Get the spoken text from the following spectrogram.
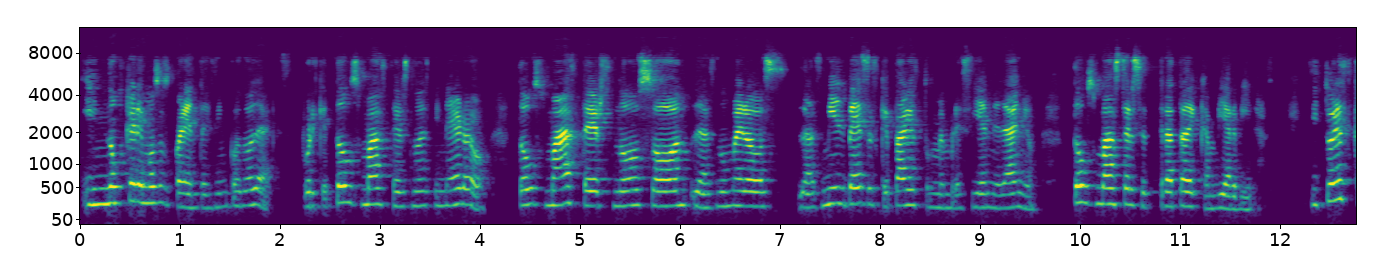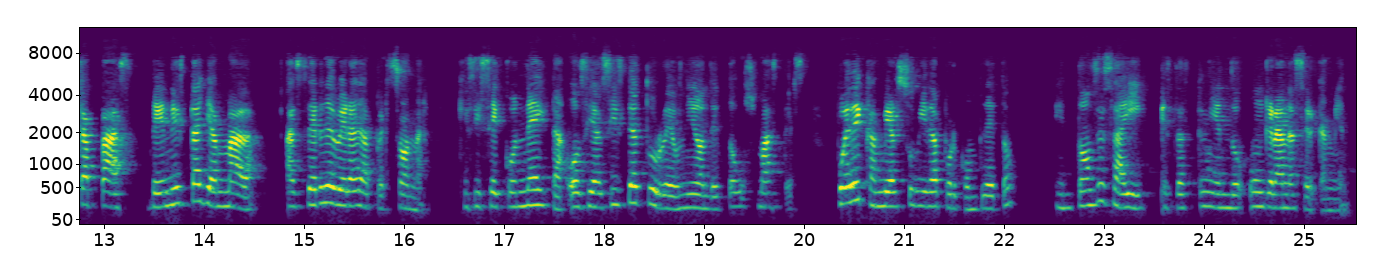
Y no queremos esos 45 dólares, porque Toastmasters no es dinero. Toastmasters no son las números, las mil veces que pagues tu membresía en el año. Toastmasters se trata de cambiar vidas. Si tú eres capaz de en esta llamada hacerle ver a la persona que si se conecta o si asiste a tu reunión de Toastmasters puede cambiar su vida por completo, entonces ahí estás teniendo un gran acercamiento.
